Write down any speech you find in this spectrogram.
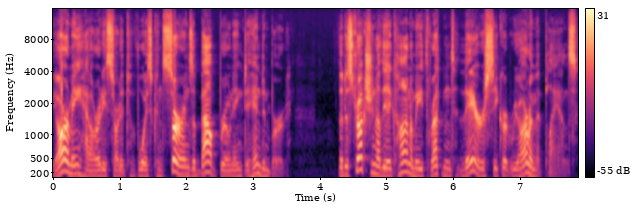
The army had already started to voice concerns about Brüning to Hindenburg. The destruction of the economy threatened their secret rearmament plans,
